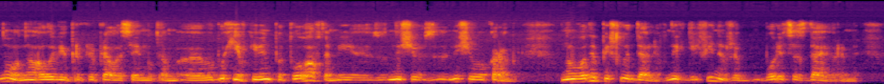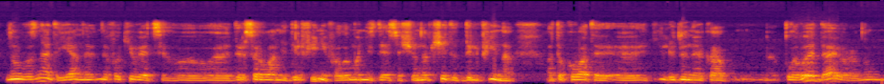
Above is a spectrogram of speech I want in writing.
ну на голові прикріплялися йому там е, вибухівки. Він підпливав там і знищив його корабль. Ну вони пішли далі. В них дельфіни вже борються з дайверами. Ну ви знаєте, я не, не фахівець в, в дресируванні дельфінів, але мені здається, що навчити дельфіна атакувати е, людину, яка пливе дайвера. Ну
